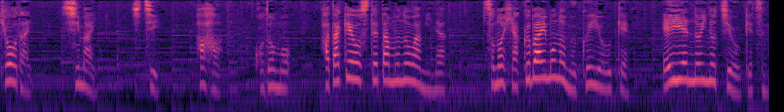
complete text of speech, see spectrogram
兄弟、姉妹、父、母、子供、畑を捨てた者は皆、その百倍もの報いを受け、永遠の命を受け継ぐ。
